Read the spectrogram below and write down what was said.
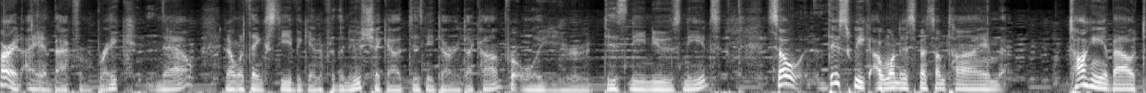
All right, I am back from break now, and I want to thank Steve again for the news. Check out DisneyDiary.com for all your Disney news needs. So, this week I wanted to spend some time talking about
